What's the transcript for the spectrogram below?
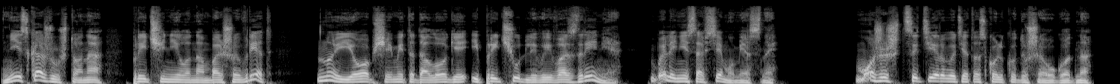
Не скажу, что она причинила нам большой вред, но ее общая методология и причудливые воззрения были не совсем уместны. Можешь цитировать это сколько душе угодно.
